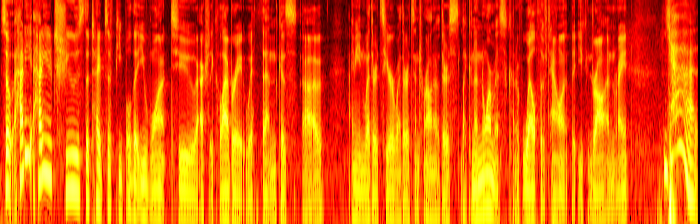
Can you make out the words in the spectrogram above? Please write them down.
So how do you how do you choose the types of people that you want to actually collaborate with then? Because uh, I mean, whether it's here, whether it's in Toronto, there's like an enormous kind of wealth of talent that you can draw on, right? Yeah.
